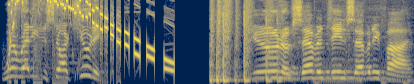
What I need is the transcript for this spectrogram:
We're ready to start shooting. June of 1775,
